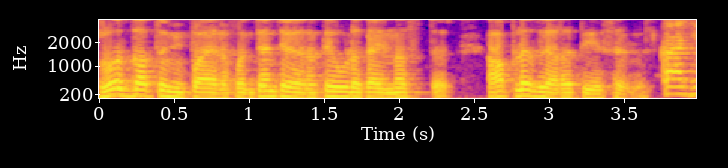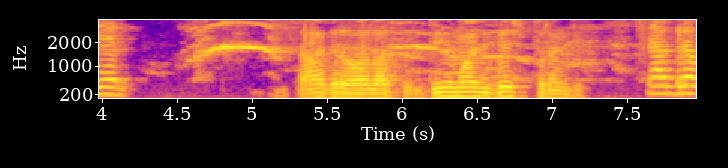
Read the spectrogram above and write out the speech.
रोज जातो मी पाहायला पण त्यांच्या घरात एवढं काही नसतं. आपल्याच घरात हे सगळं. काजल. आग्रवाला असेल ती माझी बेस्ट फ्रेंड आहे. अग्रवाल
